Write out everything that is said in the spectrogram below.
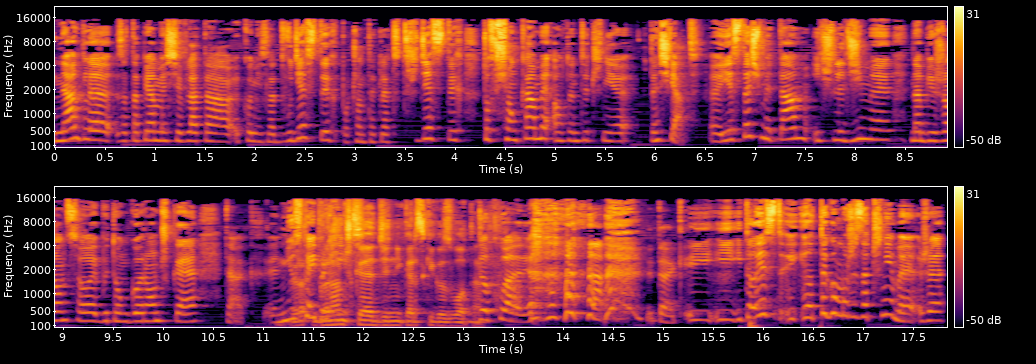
i nagle zatapiamy się w lata, koniec lat dwudziestych, początek lat trzydziestych, to wsiąkamy autentycznie w ten świat. Jesteśmy tam i śledzimy na bieżąco jakby tą gorączkę, tak, newspaper Gorączkę dziennikarskiego złota. Dokładnie. tak, I, i, i to jest, i od tego może zaczniemy, że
